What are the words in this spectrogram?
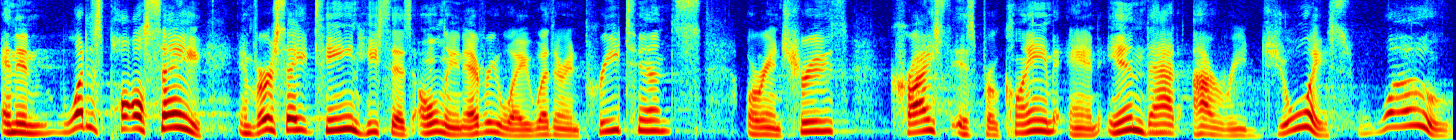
And then what does Paul say? In verse 18, he says, Only in every way, whether in pretense or in truth, Christ is proclaimed, and in that I rejoice. Whoa.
